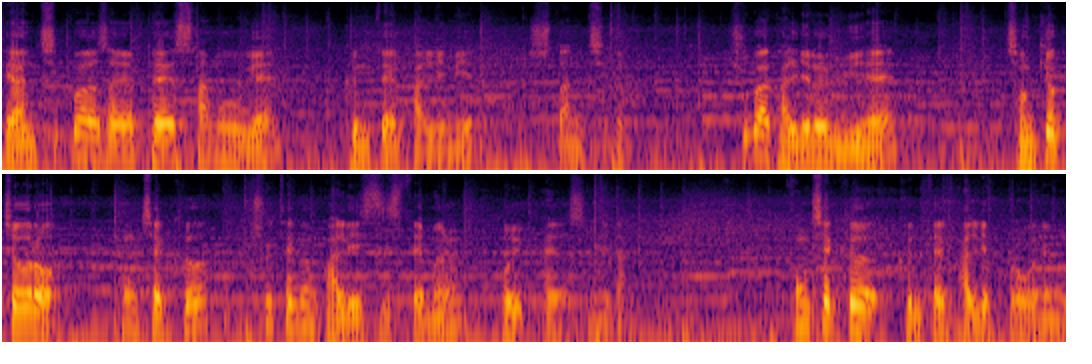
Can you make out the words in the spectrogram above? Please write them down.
대한치과의사협회 사무국의 근태 관리 및 수당 지급, 휴가 관리를 위해 전격적으로 콩체크 출퇴근 관리 시스템을 도입하였습니다. 콩체크 근태 관리 프로그램을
